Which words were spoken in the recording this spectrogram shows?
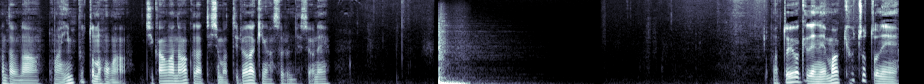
なんだろうな、まあ、インプットの方が時間が長くなってしまっているような気がするんですよね。まあ、というわけでね、まあ今日ちょっとね、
